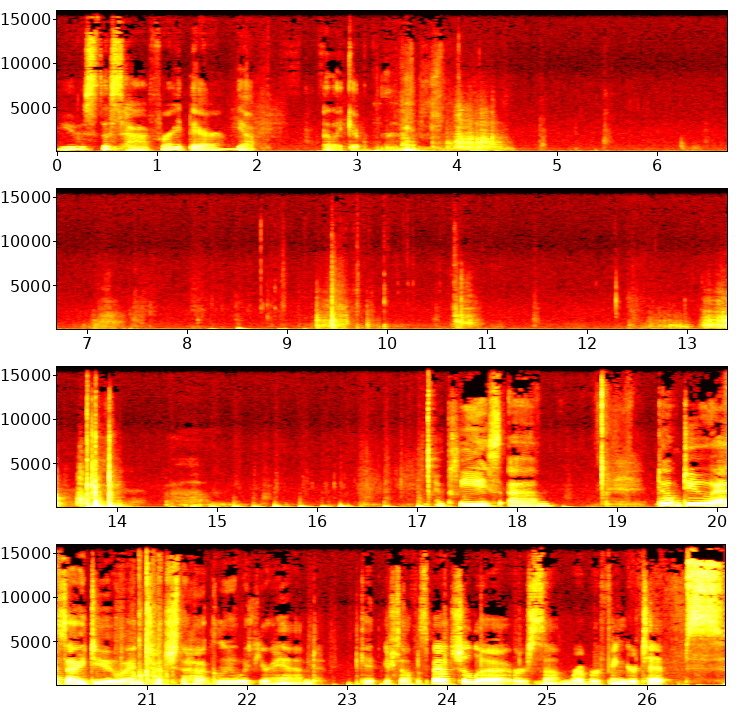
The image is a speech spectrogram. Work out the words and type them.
use this half right there. Yeah, I like it. And please um, don't do as I do and touch the hot glue with your hand. Get yourself a spatula or some rubber fingertips.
